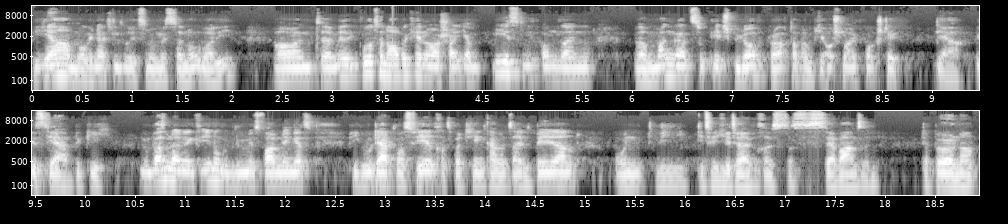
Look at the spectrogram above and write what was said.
Ja, im Originaltitel übrigens nur Mr. Nobody. Und äh, Gotanabe kennen wir wahrscheinlich am ehesten von seinen äh, Manga zu H.P. Lovecraft. Da habe ich auch schon mal vorgestellt. Der ist ja wirklich, was mit einer Erinnerung geblieben ist, vor allem jetzt, wie gut er Atmosphäre transportieren kann mit seinen Bildern und wie detailliert er einfach ist. Das ist der Wahnsinn. Der Burner.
